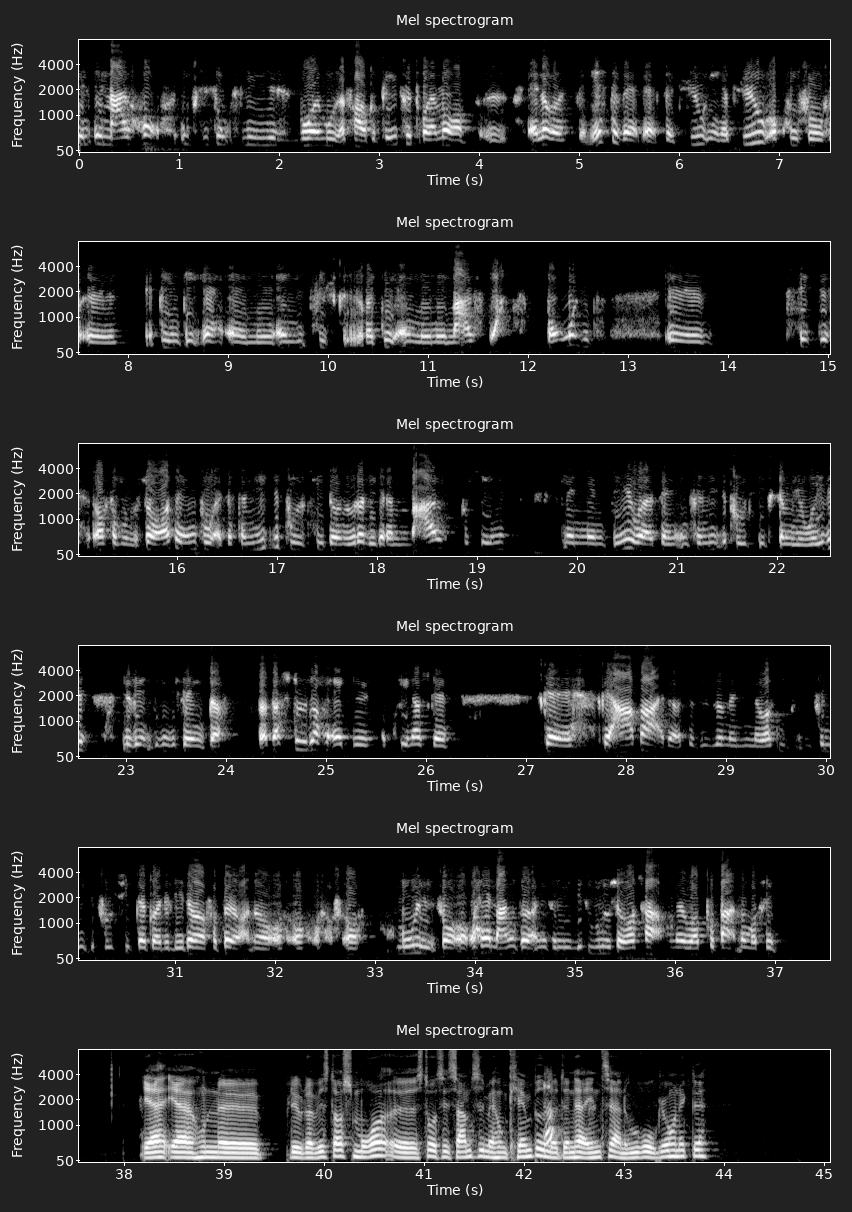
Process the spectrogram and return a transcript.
en, en meget hård oppositionslinje, hvorimod at Frauke Petri drømmer om øh, allerede ved næste valg, altså 2021, at kunne få øh, blive en del af en, øh, af en ny tysk øh, regering med en meget stærk borgerligt øh, sigte, og som hun så også er inde på, altså familiepolitik er noget, der ligger der meget på sinde. Men, men det er jo altså en, en familiepolitik, som jo ikke nødvendigvis er en, der, der, der støtter, at, øh, at kvinder skal, skal, skal arbejde og så videre, men også en, en familiepolitik, der gør det lettere for børn og, og, og, og, og mulighed for at have mange børn i familien, som hun så også har. Hun er jo oppe på barn nummer 5. Ja, ja, hun øh, blev der vist også mor øh, stort set samtidig med, at hun kæmpede ja. med den her interne uro. Gjorde hun ikke det?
